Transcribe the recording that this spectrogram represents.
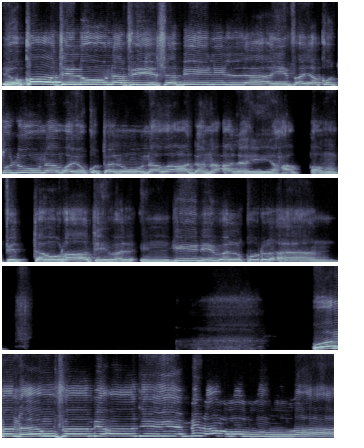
يقاتلون في سبيل الله فيقتلون ويقتلون وعدا عليه حقا في التوراة والإنجيل والقرآن. ومن أوفى بعهده من الله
